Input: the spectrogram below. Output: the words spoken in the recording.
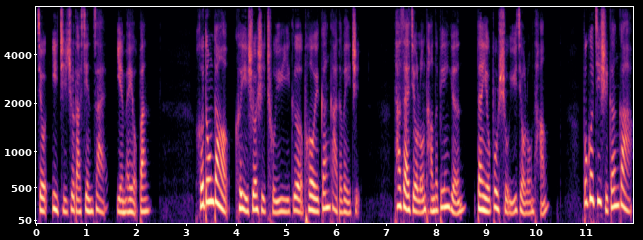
就一直住到现在，也没有搬。河东道可以说是处于一个颇为尴尬的位置，它在九龙塘的边缘，但又不属于九龙塘。不过即使尴尬，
